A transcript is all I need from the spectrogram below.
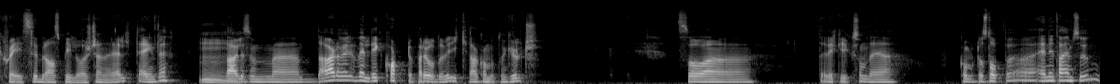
crazy bra spillår generelt, egentlig. Mm. Det, har liksom, eh, det har vært veldig korte perioder hvor det ikke har kommet noe kult. Så uh, det virker ikke som det kommer til å stoppe anytime soon.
